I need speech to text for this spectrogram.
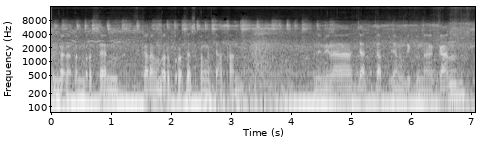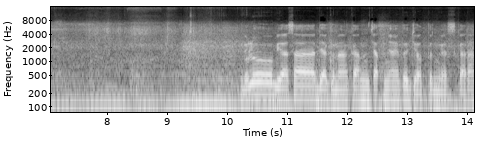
98% sekarang baru proses pengecatan. Dan inilah cat-cat yang digunakan. Dulu biasa dia gunakan catnya itu jotun guys. Sekarang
